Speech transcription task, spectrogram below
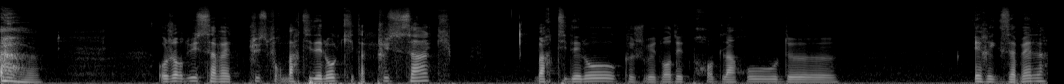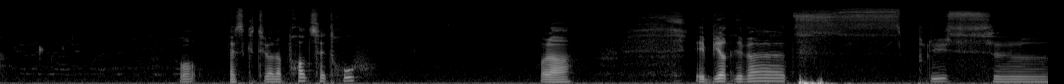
Aujourd'hui, ça va être plus pour Martinello qui est à plus 5. Martinello que je vais demander de prendre la roue de Eric Zabel. Bon, est-ce que tu vas la prendre cette roue? Voilà. Et Björn Levens plus euh,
